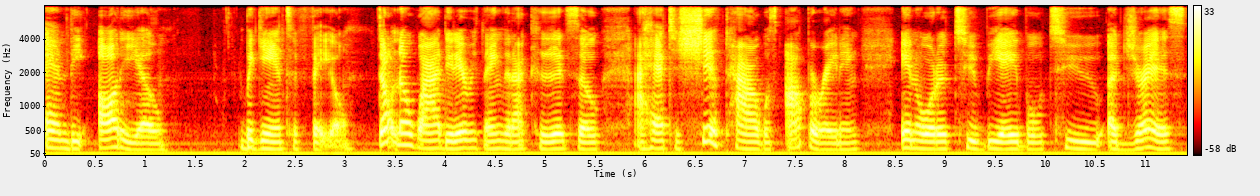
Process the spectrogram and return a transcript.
and the audio began to fail don't know why I did everything that I could. So I had to shift how I was operating in order to be able to address,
